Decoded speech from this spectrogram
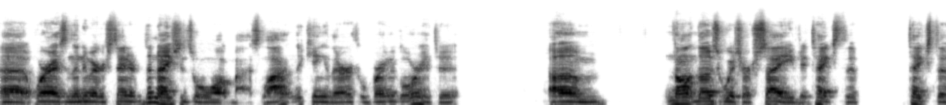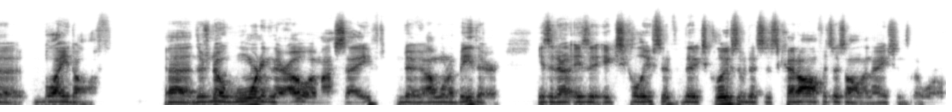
Uh, whereas in the New American Standard, the nations will walk by its light, and the King of the earth will bring the glory into it. Um, not those which are saved. It takes the takes the blade off. Uh, there's no warning there. Oh, am I saved? Do I want to be there? Is it a, is it exclusive? The exclusiveness is cut off. It's just all the nations of the world.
